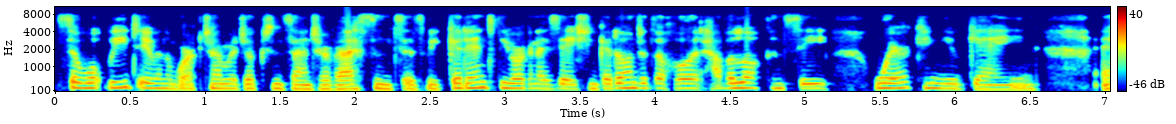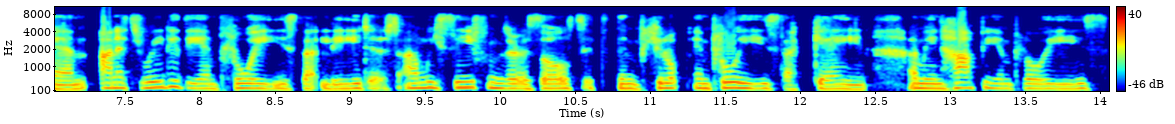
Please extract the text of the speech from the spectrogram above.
So what we do in the Work Time Reduction Centre of Excellence is we get into the organisation, get under the hood, have a look and see where can you gain. Um, and it's really the employees that lead it. And we see from the results, it's the employees that gain. I mean, happy employees,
